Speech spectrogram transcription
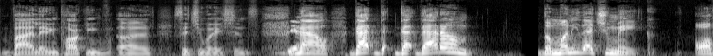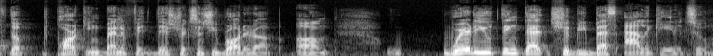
violating parking uh, situations. Yeah. Now, that that that um the money that you make off the parking benefit district since you brought it up, um where do you think that should be best allocated to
